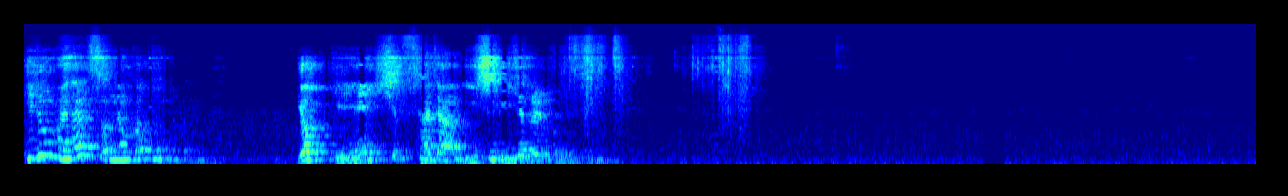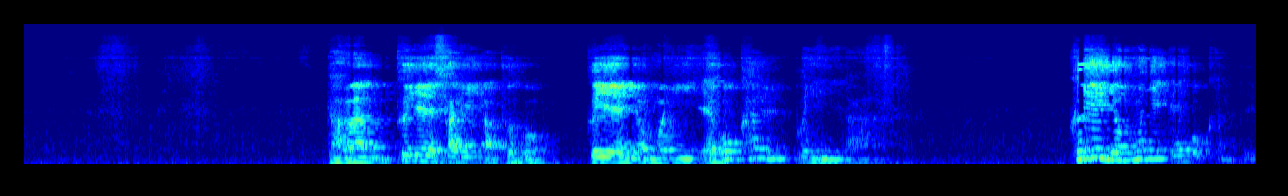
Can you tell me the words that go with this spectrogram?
이루 말할 수 없는 것입니다. 욥기 14장 22절을 보겠습니다. 다만 그의 살이 아프고 그의 영혼이 애곡할 뿐입니다. 그의 영혼이 애곡한데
